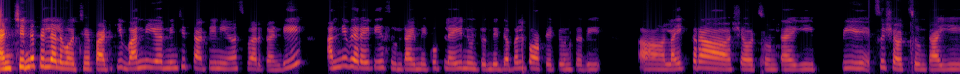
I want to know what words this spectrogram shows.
అండ్ చిన్న పిల్లలు వచ్చేపాటికి వన్ ఇయర్ నుంచి 13 ఇయర్స్ వరకు అండి అన్ని వెరైటీస్ ఉంటాయి. మీకు ప్లెయిన్ ఉంటుంది. డబుల్ పాకెట్ ఉంటుంది లైక్రా షర్ట్స్ ఉంటాయి. పీఎక్స్ షర్ట్స్ ఉంటాయి.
